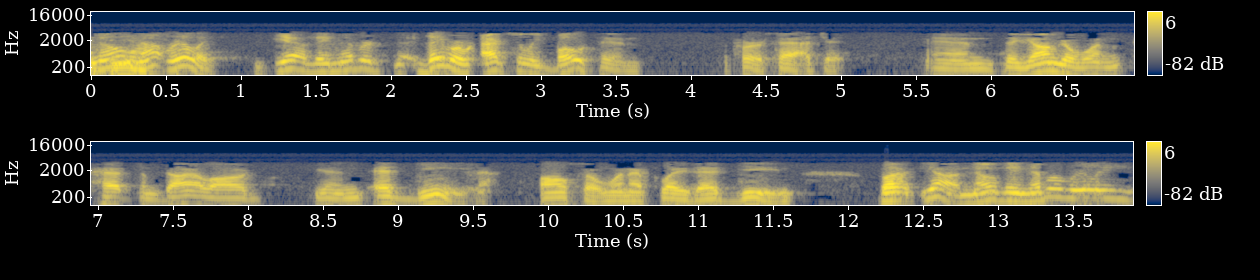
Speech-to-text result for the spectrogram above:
no, else? not really. Yeah, they never. They were actually both in the first Hatchet, and the younger one had some dialogue in Ed Gein also when I played Ed Gein. But yeah, no, they never really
